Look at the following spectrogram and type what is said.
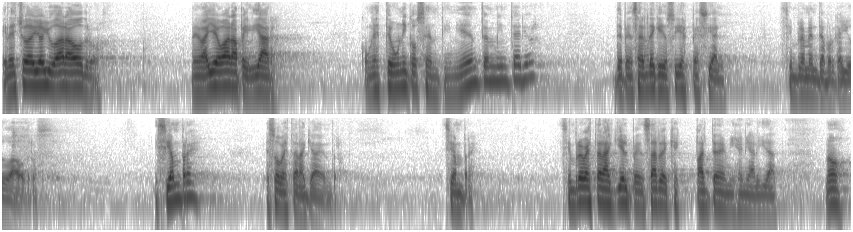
el hecho de yo ayudar a otro me va a llevar a pelear con este único sentimiento en mi interior de pensar de que yo soy especial simplemente porque ayudo a otros. Y siempre eso va a estar aquí adentro. Siempre. Siempre va a estar aquí el pensar de que es parte de mi genialidad. No,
